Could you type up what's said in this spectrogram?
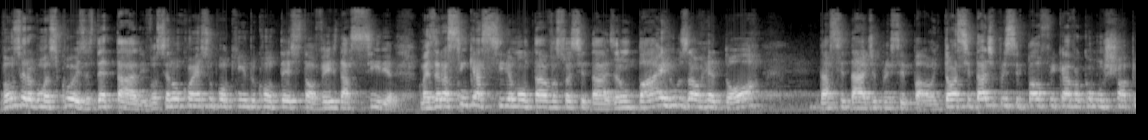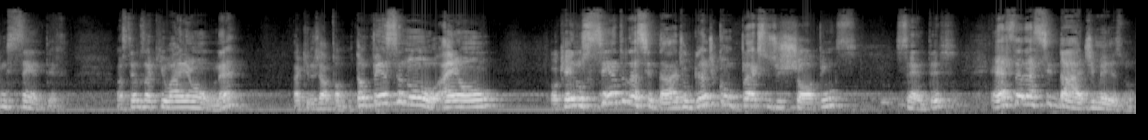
Vamos ver algumas coisas? Detalhe: você não conhece um pouquinho do contexto, talvez, da Síria, mas era assim que a Síria montava suas cidades. Eram bairros ao redor da cidade principal. Então a cidade principal ficava como um shopping center. Nós temos aqui o Aeon, né? Aqui no Japão. Então pensa no Aeon, ok? No centro da cidade, um grande complexo de shoppings centers. Essa era a cidade mesmo.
